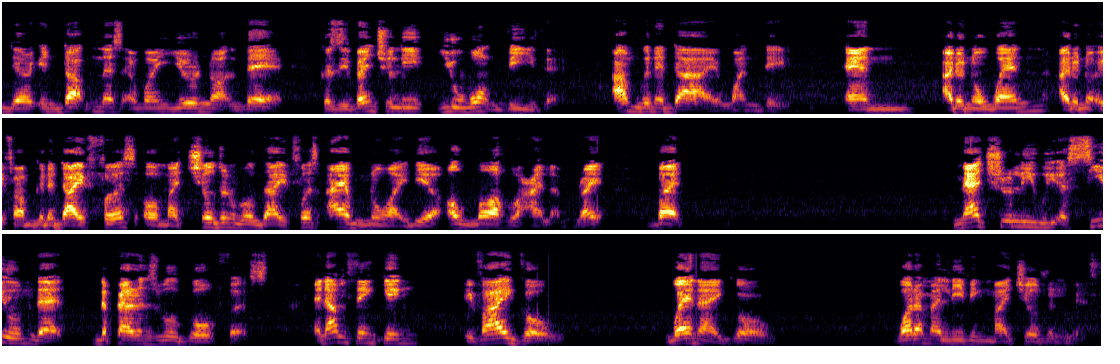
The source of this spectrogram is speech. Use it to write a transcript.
they're in darkness and when you're not there. Because eventually you won't be there. I'm gonna die one day, and I don't know when. I don't know if I'm gonna die first or my children will die first. I have no idea. Allahu alam, right? But naturally we assume that the parents will go first. And I'm thinking, if I go, when I go, what am I leaving my children with?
